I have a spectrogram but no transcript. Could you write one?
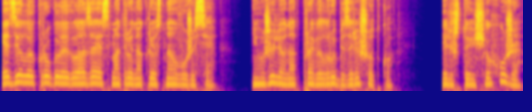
Я делаю круглые глаза и смотрю на крестного в ужасе. Неужели он отправил Руби за решетку? Или что еще хуже?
